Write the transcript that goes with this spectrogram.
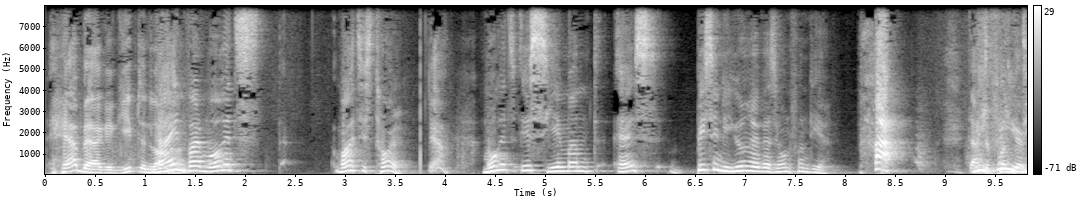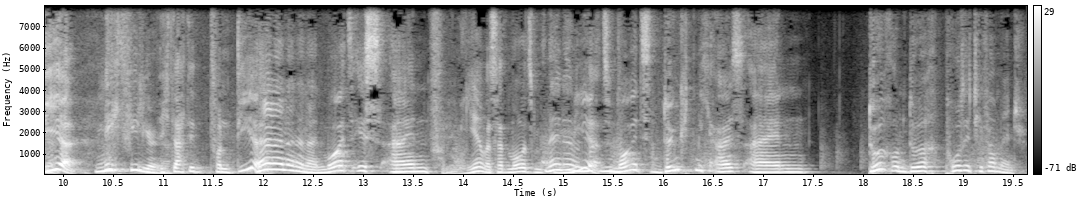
Herberge gibt in London. Nein, weil Moritz, Moritz ist toll. ja. Moritz ist jemand, er ist bis in die jüngere Version von dir. Ha! Dachte Nicht viel von jünger. dir. Nicht viel jünger. Ich dachte von dir. nein, nein, nein, nein, nein. Moritz ist ein, Von mir? Was hat Moritz mit nein, mir nein, zu tun? Moritz dünkt mich als ein durch und durch positiver Mensch.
